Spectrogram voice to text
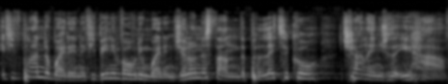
if you've planned a wedding, if you've been involved in weddings, you'll understand the political challenge that you have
